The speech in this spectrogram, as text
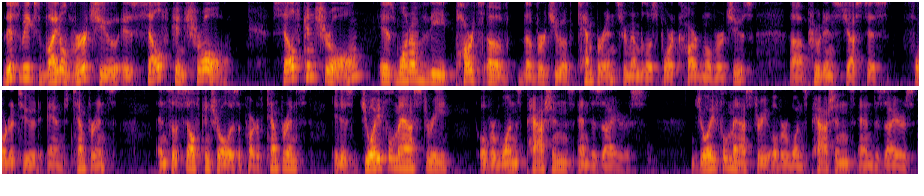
This week's vital virtue is self control. Self control is one of the parts of the virtue of temperance. Remember those four cardinal virtues uh, prudence, justice, fortitude, and temperance. And so self control is a part of temperance. It is joyful mastery over one's passions and desires. Joyful mastery over one's passions and desires.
